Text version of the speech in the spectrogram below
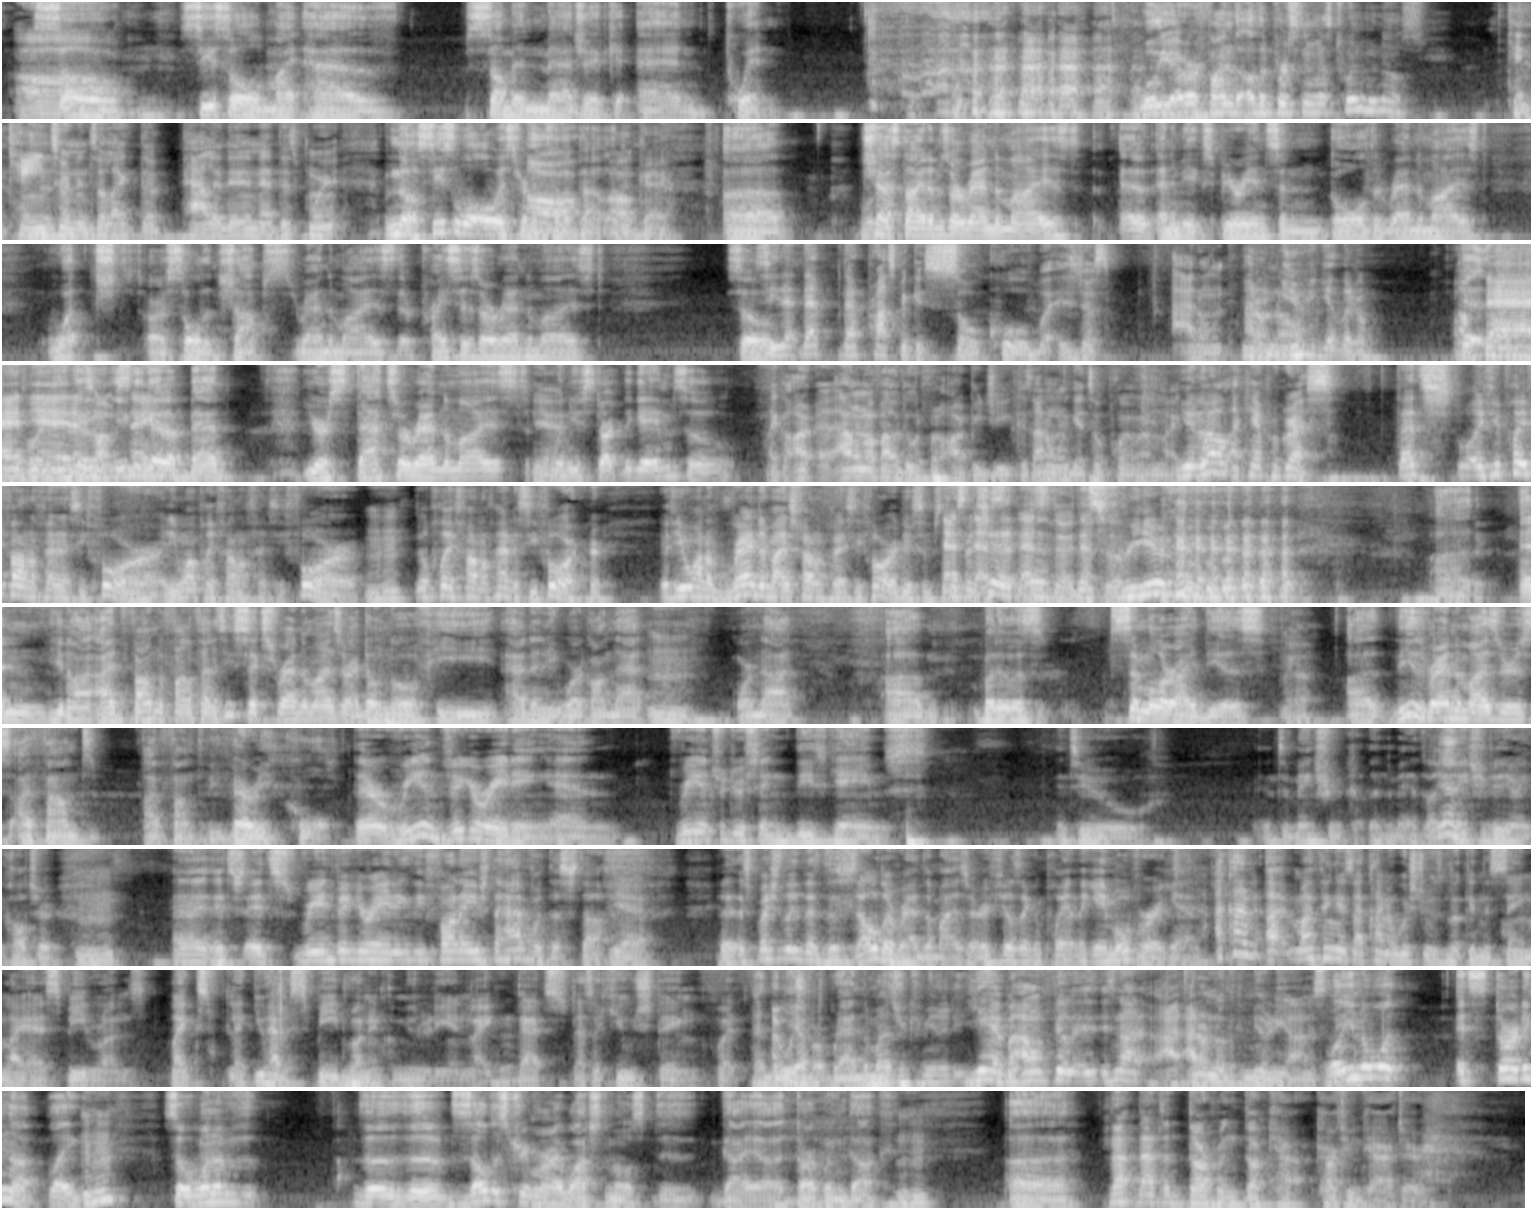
Oh, So Cecil might have summon magic and twin. Will you ever find the other person who has twin? Who knows? Can Kain turn into like the paladin at this point? No, Cecil will always turn into Oh, the paladin. okay. Uh, chest items are randomized enemy experience and gold are randomized what sh- are sold in shops randomized their prices are randomized so See that that that prospect is so cool, but it's just I don't I don't know. You can get like a. a bad, you yeah, can, that's what I'm you saying. can get a bad your stats are randomized Yeah. when you start the game so like I don't know if I would do it for the RPG because I don't want to get to a point where I'm like, You know- well, I can't progress. That's well. If you play Final Fantasy IV and you want to play Final Fantasy IV, Mm-hmm. you'll play Final Fantasy IV. If you want to randomize Final Fantasy IV or do some That's- stupid that's- shit, that's the- that's, that's the- for you. and you know I had found a Final Fantasy VI randomizer. I don't know if he had any work on that Mm. or not, um, but it was similar ideas. Yeah. Uh, these randomizers I found I found to be very cool. They're reinvigorating and reintroducing these games into into mainstream into, into like Yeah. mainstream video game culture. Mm-hmm. And it's it's reinvigorating the fun I used to have with this stuff. Yeah. Especially the, the Zelda randomizer. It feels like I'm playing the game over again. I kind of my thing is I kind of wish it was looking the same light as speed runs. Like like you have a speed running community and like mm-hmm. that's that's a huge thing. But And I then we have a randomizer community. yeah, but I don't feel it's not. I, I don't know the community honestly. Well, you know what? It's starting up. Like, mm-hmm. so one of the the Zelda streamer I watch the most is guy uh, Darkwing Duck. Mm-hmm. Uh, not not the Darkwing Duck ca- cartoon character.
